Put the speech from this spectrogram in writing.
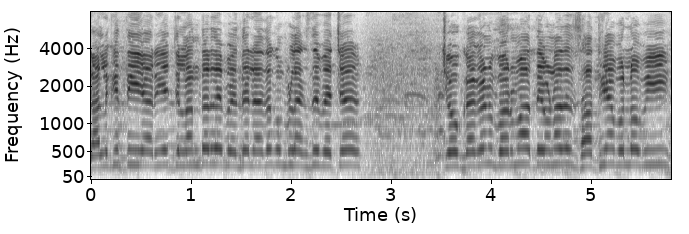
ਗੱਲ ਕੀਤੀ ਜਾ ਰਹੀ ਹੈ ਜਲੰਧਰ ਦੇ ਪੈਂਦੇ ਲੈਦਰ ਕੰਪਲੈਕਸ ਦੇ ਵਿੱਚ, ਜੋ ਗਗਨ ਵਰਮਾ ਤੇ ਉਹਨਾਂ ਦੇ ਸਾਥੀਆਂ ਵੱਲੋਂ ਵੀ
